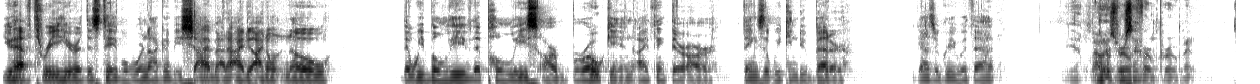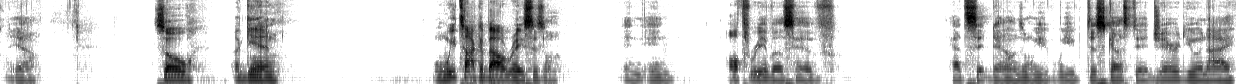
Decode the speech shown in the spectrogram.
you have three here at this table. We're not going to be shy about it. I, I don't know that we believe that police are broken. I think there are things that we can do better. You guys agree with that? Yeah. There's always room for improvement. Yeah. So again, when we talk about racism, and, and all three of us have had sit downs and we've we've discussed it. Jared, you and I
